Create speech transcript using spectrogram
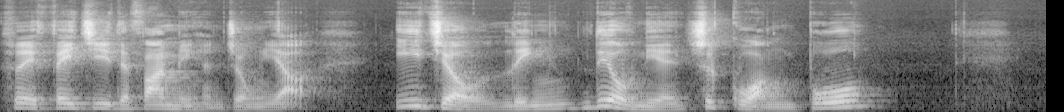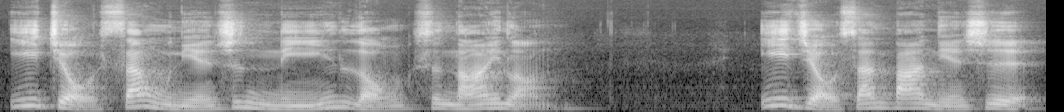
所以飞机的发明很重要。一九零六年是广播，一九三五年是尼龙是 nylon，一九三八年是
